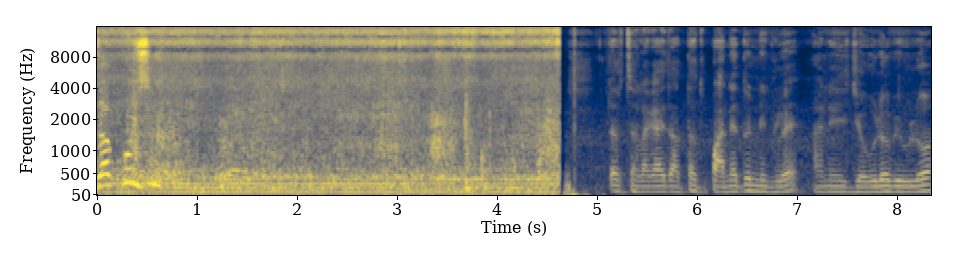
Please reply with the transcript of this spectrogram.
जपूस. तर चला काय आता पाण्यातून निघलोय आणि जेवलो बिवलो.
